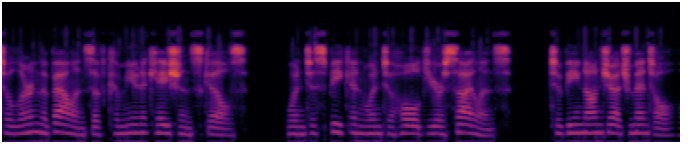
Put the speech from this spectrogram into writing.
to learn the balance of communication skills, when to speak and when to hold your silence, to be non-judgmental,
